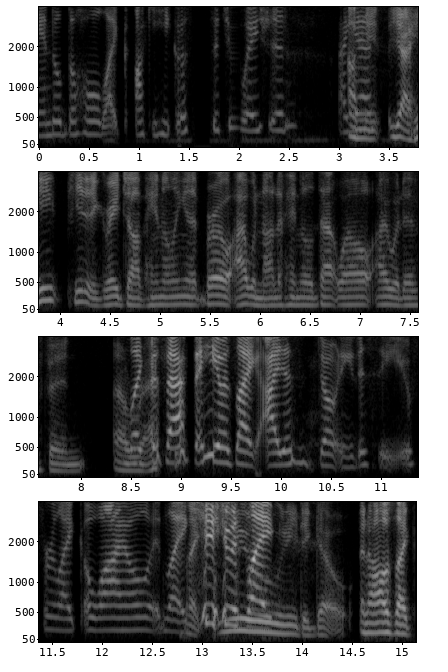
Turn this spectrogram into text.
handled the whole like Akihiko situation. I, I, mean, yeah, he he did a great job handling it, bro. I would not have handled it that well. I would have been like the fact that he was like, I just don't need to see you for like a while, and like, like he you was like, need to go. And i was like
